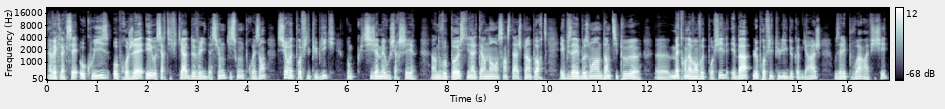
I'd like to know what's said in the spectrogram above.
avec l'accès aux quiz, aux projets et aux certificats de validation qui sont présents sur votre profil public. Donc, si jamais vous cherchez un nouveau poste, une alternance, un stage, peu importe, et que vous avez besoin d'un petit peu euh, euh, mettre en avant votre profil, et bah, le profil public de Code Garage, vous allez pouvoir afficher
